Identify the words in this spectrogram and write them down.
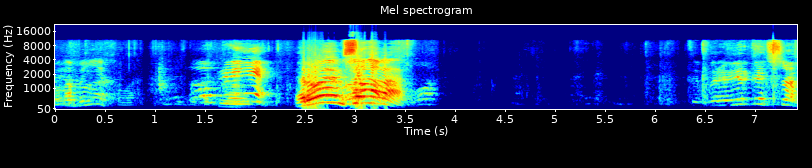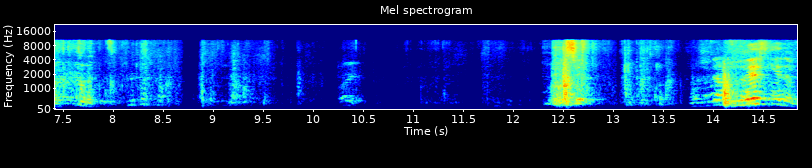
Вона би їхала. Героям слава! Це перевірка чи що? Може, до Лес їдемо?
